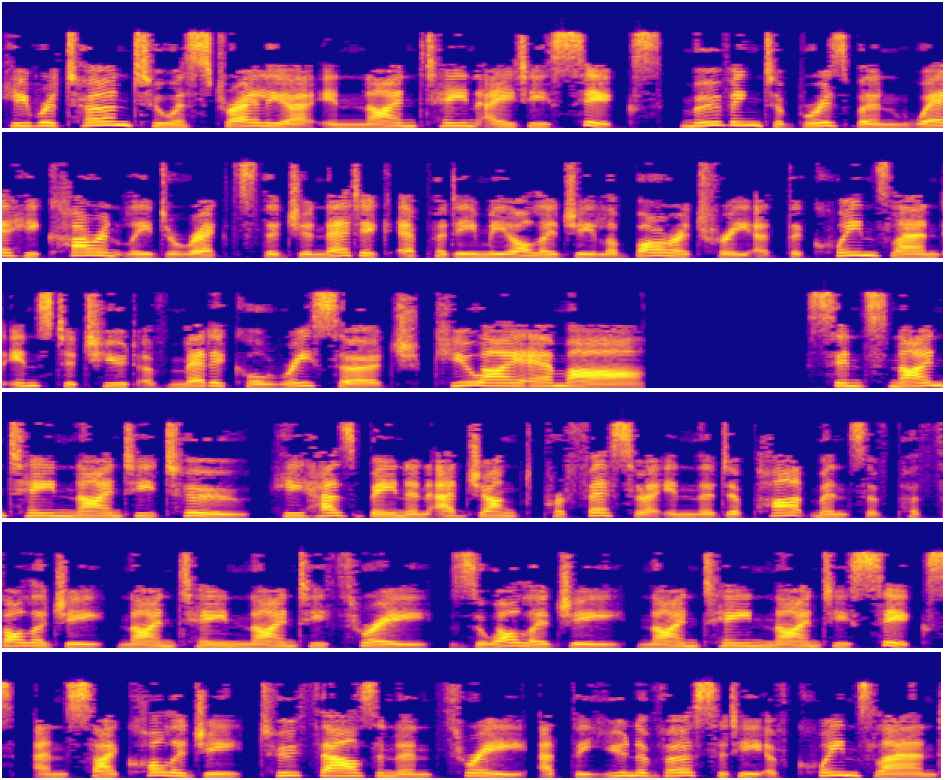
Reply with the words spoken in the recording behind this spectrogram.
He returned to Australia in 1986, moving to Brisbane where he currently directs the Genetic Epidemiology Laboratory at the Queensland Institute of Medical Research QIMR. Since 1992, he has been an adjunct professor in the departments of pathology 1993, zoology 1996, and psychology 2003 at the University of Queensland,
